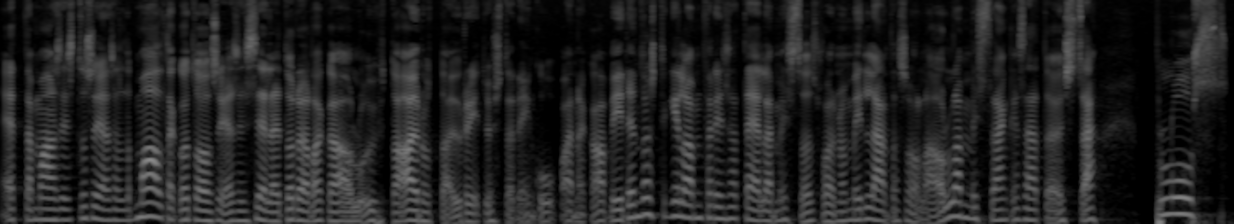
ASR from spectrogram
että mä oon siis tosiaan sieltä maalta kotoisin ja siis siellä ei todellakaan ollut yhtä ainutta yritystä niin kuin ainakaan 15 kilometrin säteellä, missä olisi voinut millään tasolla olla missään kesätöissä. Plus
